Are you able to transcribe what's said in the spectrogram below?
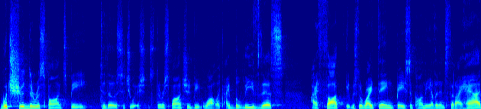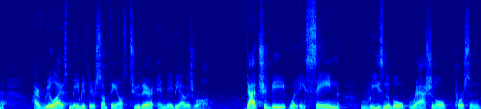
What should the response be to those situations? The response should be, wow, like I believe this. I thought it was the right thing based upon the evidence that I had. I realized maybe there's something else to there and maybe I was wrong. That should be what a sane, reasonable, rational person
